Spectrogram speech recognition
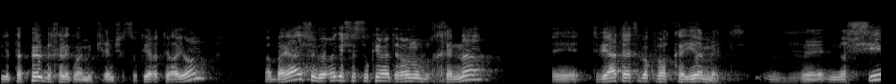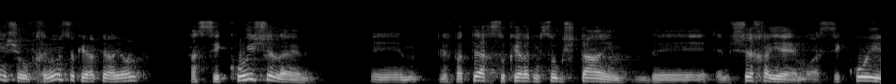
לטפל בחלק מהמקרים של סוכרת הריון. הבעיה היא שברגע שסוכרת הריון אובחנה, אה, טביעת האצבע כבר קיימת, ונשים שאובחנו עם סוכרת הריון, הסיכוי שלהם אה, לפתח סוכרת מסוג 2 בהמשך חייהם, או הסיכוי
